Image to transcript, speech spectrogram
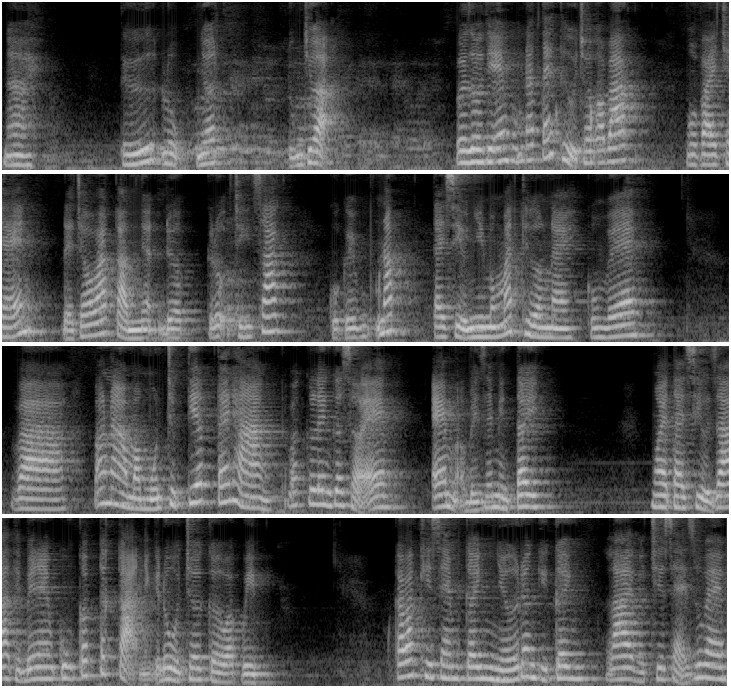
Này, tứ lục nhất, đúng chưa ạ? Vừa rồi thì em cũng đã test thử cho các bác một vài chén để cho bác cảm nhận được cái độ chính xác của cái nắp tài xỉu nhìn bằng mắt thường này cùng với em. Và bác nào mà muốn trực tiếp test hàng, các bác cứ lên cơ sở em em ở bến xe miền Tây. Ngoài tài xỉu ra thì bên em cung cấp tất cả những cái đồ chơi cờ bạc bịp. Các bác khi xem kênh nhớ đăng ký kênh, like và chia sẻ giúp em.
